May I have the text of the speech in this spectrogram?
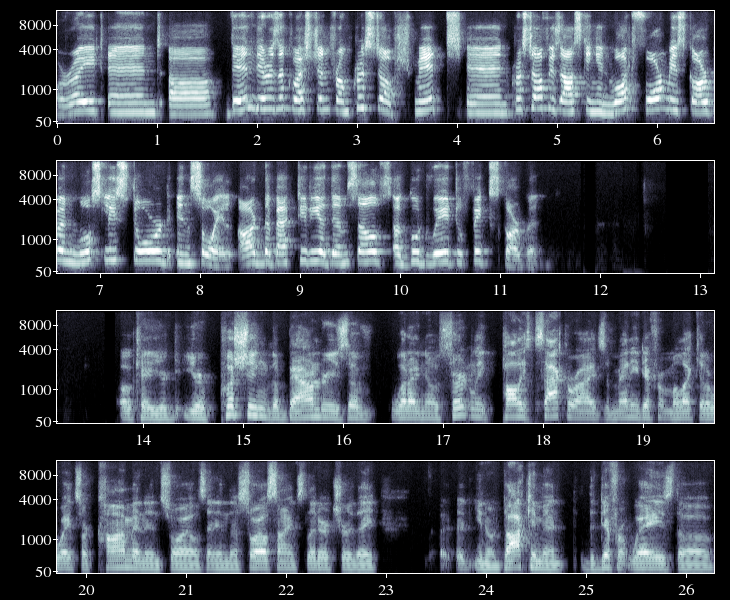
All right, and uh, then there is a question from Christoph Schmidt, and Christoph is asking in what form is carbon mostly stored in soil? Are the bacteria themselves a good way to fix carbon? okay, you're, you're pushing the boundaries of what I know. Certainly polysaccharides of many different molecular weights are common in soils and in the soil science literature, they, uh, you know, document the different ways the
